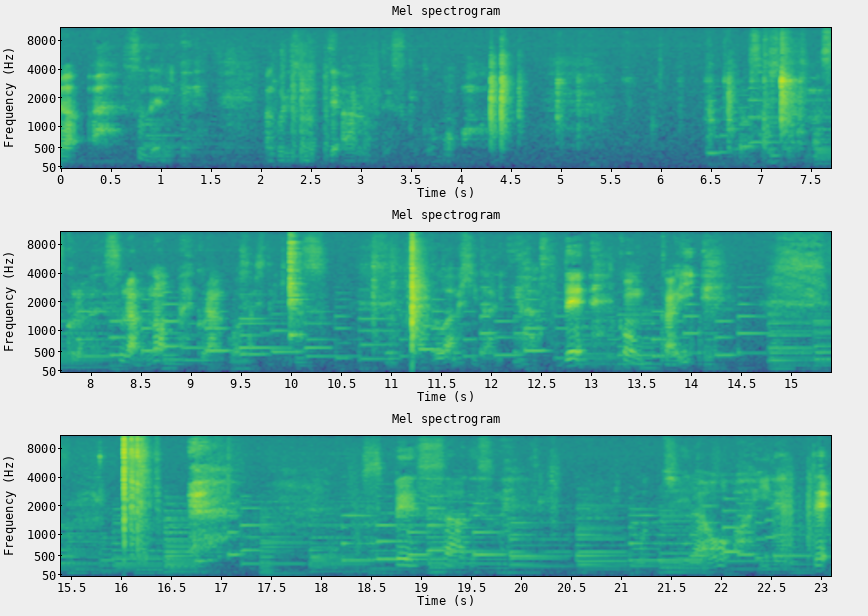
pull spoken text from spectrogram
らすでにグリス塗ってあるんですけども。これを刺していきます。クラスラムのクランクを刺していきます。あとは左で今回スペーサーですね。こちらを入れて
